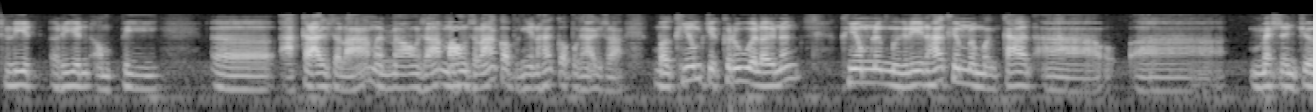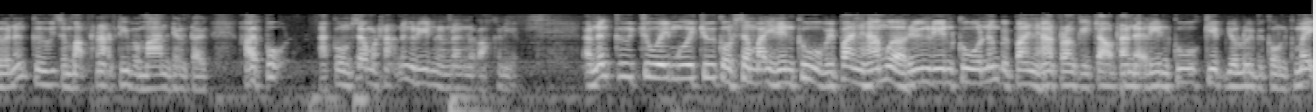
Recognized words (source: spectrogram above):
ឆ្លៀតរៀនអំពីអឺអាក្រៅសាលាមិនម៉ោងសាលាម៉ោងសាលាក៏បង្រៀនហើយក៏បង្ហាញសាលាបើខ្ញុំជាគ្រូឥឡូវហ្នឹងខ្ញុំនឹងបង្រៀនហើយខ្ញុំនឹងបង្កើតអាអា Messenger ហ្នឹងគឺសម្រាប់ថ្នាក់ទីប្រមាណអញ្ចឹងទៅហើយពួកអាកូនសិស្សមួយថ្នាក់ហ្នឹងរៀននឹងនឹងទាំងអស់គ្នា អានឹងគឺជួយមួយជួយកូនសិស្សមិនរៀនគូវាបញ្ហាមួយរឿងរៀនគូនឹងវាបញ្ហាត្រង់គេចោទថាអ្នករៀនគូគៀបយកលុយពីកូនក្មេង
